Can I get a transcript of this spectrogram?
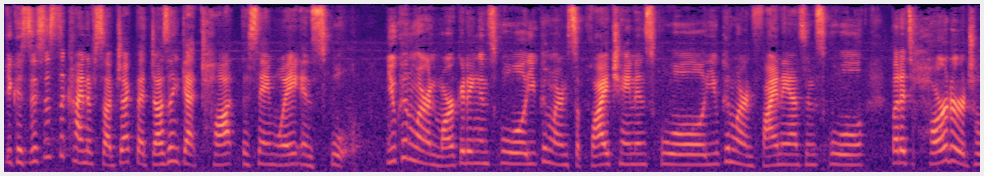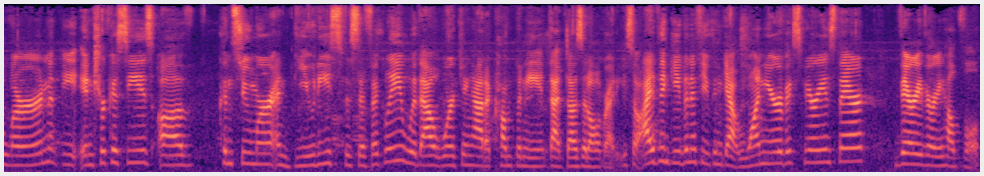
because this is the kind of subject that doesn't get taught the same way in school. You can learn marketing in school, you can learn supply chain in school, you can learn finance in school, but it's harder to learn the intricacies of consumer and beauty specifically without working at a company that does it already. So I think even if you can get one year of experience there, very, very helpful.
